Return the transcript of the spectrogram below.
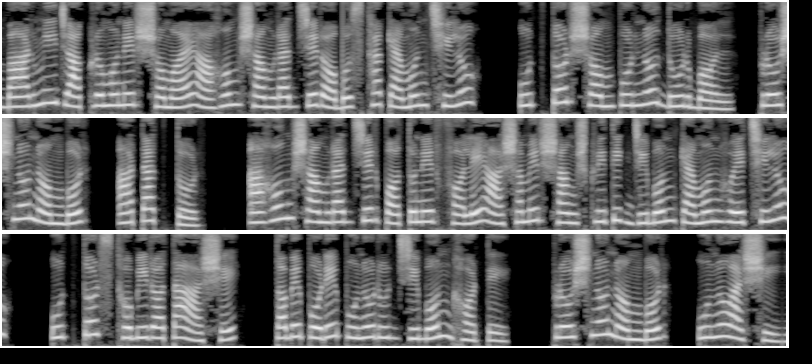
বার্মিজ আক্রমণের সময় আহোম সাম্রাজ্যের অবস্থা কেমন ছিল? উত্তর সম্পূর্ণ দুর্বল। প্রশ্ন নম্বর আটাত্তর। আহোম সাম্রাজ্যের পতনের ফলে আসামের সাংস্কৃতিক জীবন কেমন হয়েছিল? উত্তর স্থবিরতা আসে, তবে পরে পুনরুজ্জীবন ঘটে। প্রশ্ন নম্বর উনআশি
